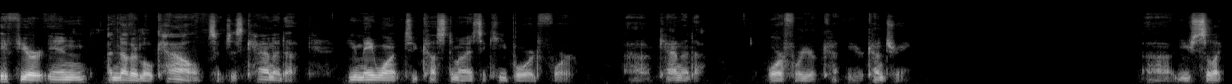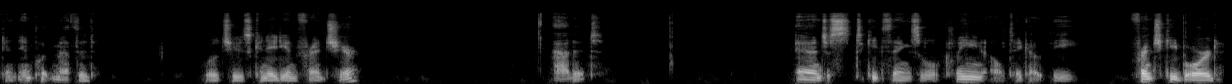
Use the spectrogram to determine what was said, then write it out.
If you're in another locale, such as Canada, you may want to customize a keyboard for uh, Canada or for your, your country. Uh, you select an input method. We'll choose Canadian French here. Add it. And just to keep things a little clean, I'll take out the French keyboard.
